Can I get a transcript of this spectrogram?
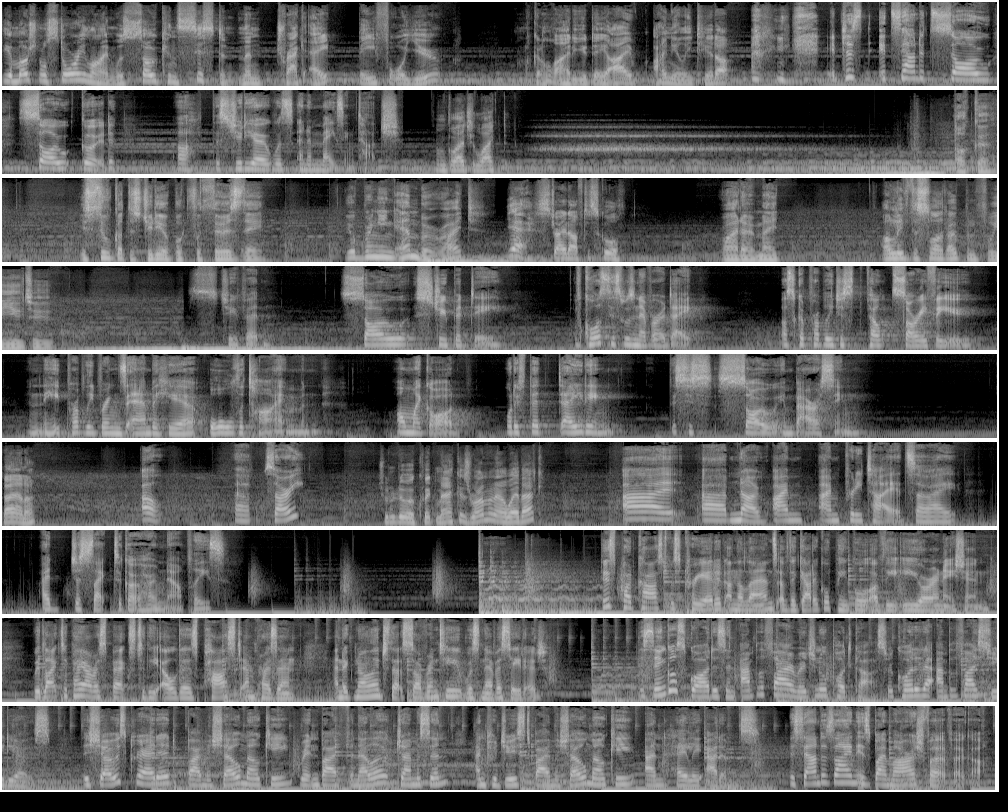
The emotional storyline was so consistent. And then track eight, B4U. I'm not going to lie to you, D. I, I nearly teared up. It just it sounded so so good. Oh, the studio was an amazing touch. I'm glad you liked it. Okay. You still got the studio booked for Thursday. You're bringing Amber, right? Yeah, straight after school. Righto, mate. I'll leave the slot open for you too. Stupid. So stupid, D. Of course, this was never a date. Oscar probably just felt sorry for you. And he probably brings Amber here all the time. And oh my God, what if they're dating? This is so embarrassing. Diana, Oh, uh, sorry? do you want to do a quick Macca's run on our way back? Uh, uh, no, I'm I'm pretty tired, so I, I'd just like to go home now, please. This podcast was created on the lands of the Gadigal people of the Eora Nation. We'd like to pay our respects to the elders past and present and acknowledge that sovereignty was never ceded. The Single Squad is an Amplify original podcast recorded at Amplify Studios. The show is created by Michelle Melky, written by Fenella Jamieson, and produced by Michelle Melky and Hayley Adams. The sound design is by Mara Schwerdtfeger.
